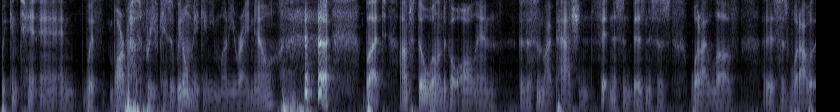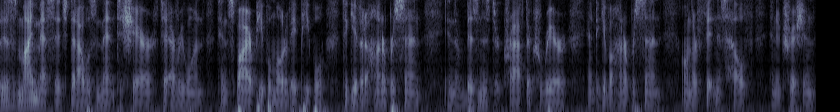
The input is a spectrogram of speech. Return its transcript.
we continue and with barbells and briefcases we don't make any money right now. But i'm still willing to go all in because this is my passion. Fitness and business is what i love. This is what i was this is my message that i was meant to share to everyone to inspire people motivate people to give it 100% in their business their craft their career and to give 100% on their fitness health and nutrition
